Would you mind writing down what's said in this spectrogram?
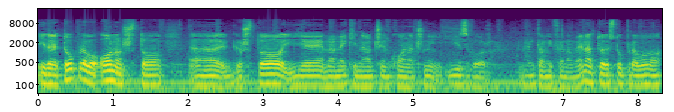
i da je to upravo ono što što je na neki način konačni izvor mentalnih fenomena, to jest upravo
